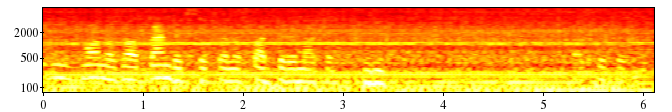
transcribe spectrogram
one of our bandits is an to Kirimacha. Mm-hmm.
